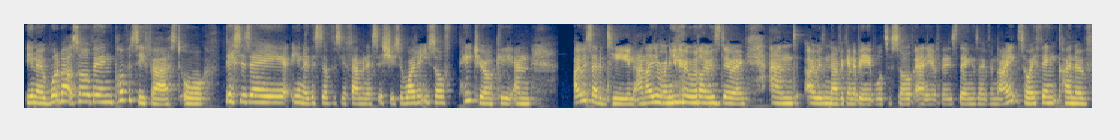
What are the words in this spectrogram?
you know, what about solving poverty first? Or this is a, you know, this is obviously a feminist issue. So why don't you solve patriarchy? And I was 17 and I didn't really know what I was doing. And I was never going to be able to solve any of those things overnight. So I think kind of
